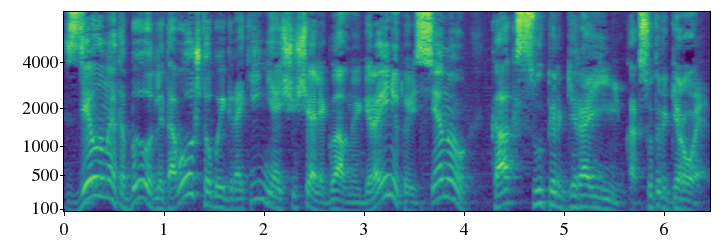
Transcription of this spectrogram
Сделано это было для того, чтобы игроки не ощущали главную героиню, то есть Сену, как супергероиню, как супергероя.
